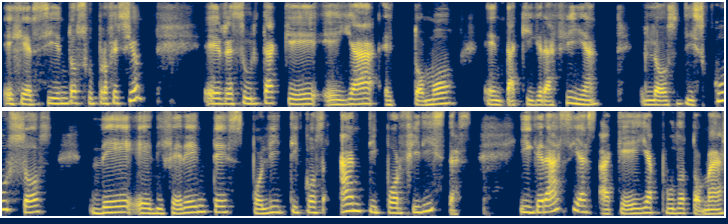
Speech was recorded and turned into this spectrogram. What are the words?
ejerciendo su profesión. Eh, resulta que ella eh, tomó en taquigrafía los discursos de eh, diferentes políticos antiporfiristas y gracias a que ella pudo tomar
